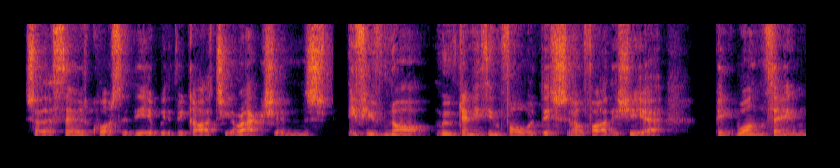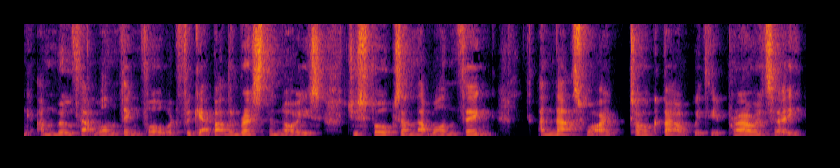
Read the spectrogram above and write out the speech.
so the third quarter of the year with regard to your actions, if you've not moved anything forward this so far this year, pick one thing and move that one thing forward. Forget about the rest of the noise, just focus on that one thing. And that's what I talk about with your priority.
